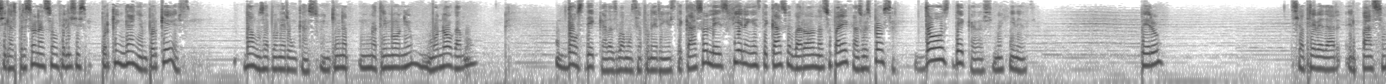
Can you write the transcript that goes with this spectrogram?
Si las personas son felices, ¿por qué engañan? ¿Por qué es? Vamos a poner un caso en que un matrimonio monógamo, dos décadas vamos a poner en este caso, le es fiel en este caso el varón a su pareja, a su esposa. Dos décadas, imagínense pero se atreve a dar el paso,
